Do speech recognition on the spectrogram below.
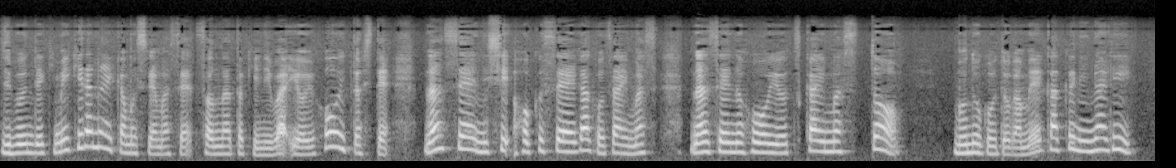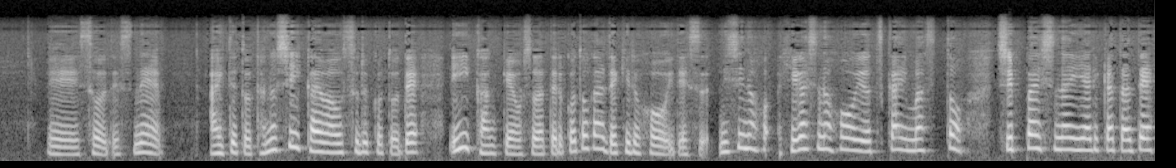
自分で決めきらないかもしれません。そんな時には良い方位として南西西北西がございます。南西の方位を使いますと物事が明確になり、えー、そうですね。相手と楽しい会話をすることでいい関係を育てることができる方位です。西の東の方位を使いますと失敗しないやり方で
